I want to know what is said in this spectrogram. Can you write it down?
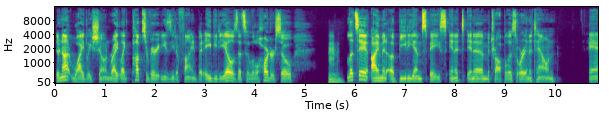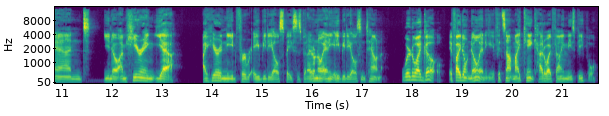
they're not widely shown, right? Like pups are very easy to find, but ABDLs that's a little harder. So mm-hmm. let's say I'm in a BDM space in a in a metropolis or in a town, and you know I'm hearing, yeah, I hear a need for ABDL spaces, but I don't know any ABDLs in town. Where do I go if I don't know any? If it's not my kink, how do I find these people?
